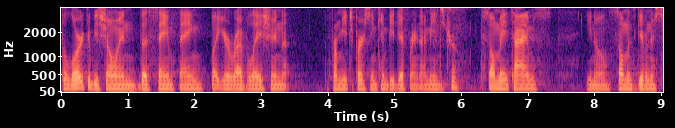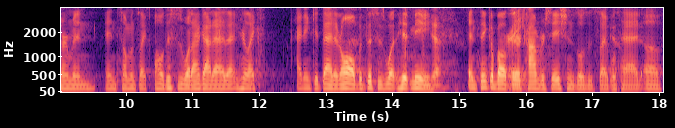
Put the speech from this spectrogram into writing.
the Lord could be showing the same thing, but your revelation from each person can be different. I mean, That's true. so many times, you know, someone's giving a sermon and someone's like, oh, this is what I got out of that. And you're like, I didn't get that at all, but this is what hit me. Yeah. And think about their conversations those disciples had of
